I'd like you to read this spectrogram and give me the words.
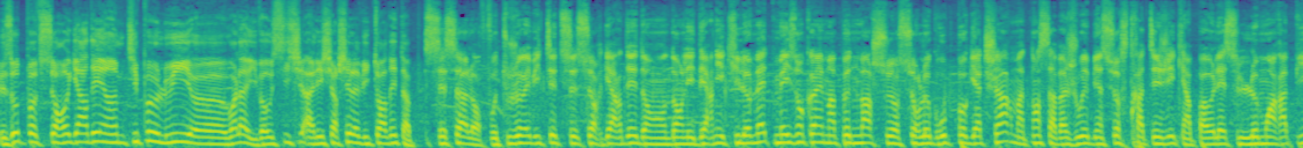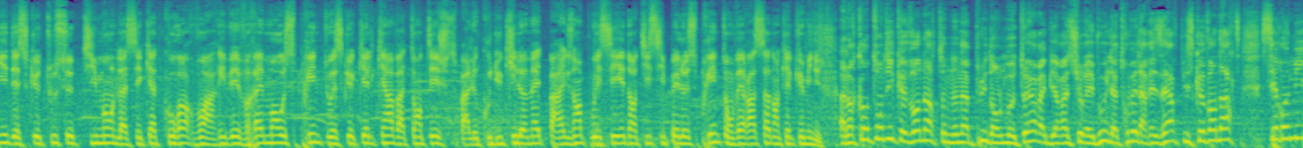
les autres peuvent se regarder un petit peu. Lui, euh, voilà, il va aussi aller chercher la victoire d'étape. C'est ça, alors faut toujours éviter de se, se regarder dans, dans les derniers kilomètres, mais ils ont quand même un peu de marge sur, sur le groupe Pogachar. Maintenant, ça va jouer bien sûr stratégique. Hein. Paoles le moins rapide. Est-ce que tout ce petit monde là, ces quatre coureurs vont arriver vraiment au sprint ou est-ce que quelqu'un va tenter, je sais pas, le coup du kilomètre par exemple, ou essayer d'anticiper le sprint? On verra ça dans quelques minutes. Alors quand on dit que Van Aert n'en a plus dans le moteur, eh bien rassurez-vous, il a trouvé la réserve puisque Van Aert s'est remis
